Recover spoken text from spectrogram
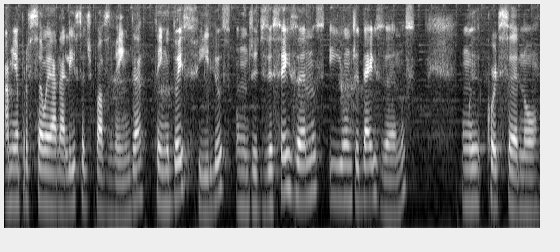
a minha profissão é analista de pós-venda. Tenho dois filhos, um de 16 anos e um de 10 anos. Um cursando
